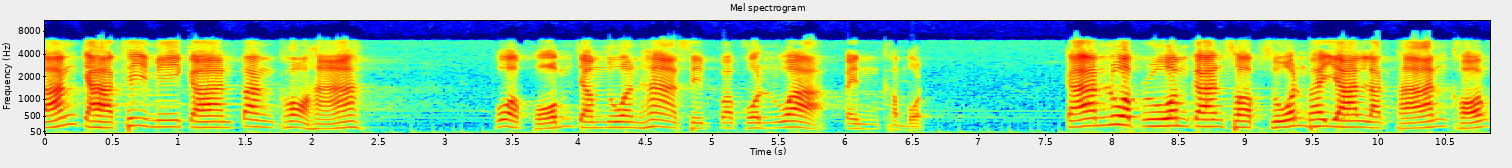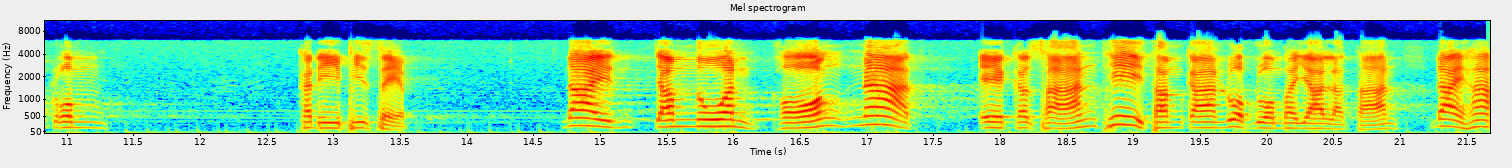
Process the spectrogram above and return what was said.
หลังจากที่มีการตั้งข้อหา พวกผมจำนวน50กว่าคนว่าเป็นขบฏ การรวบรวมการสอบสวนพยานหลักฐานของกรมคดีพิเศษ ได้จำนวนของหน้าเอกสารที่ทำการรวบรวมพยานหลักฐานได้ห้า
